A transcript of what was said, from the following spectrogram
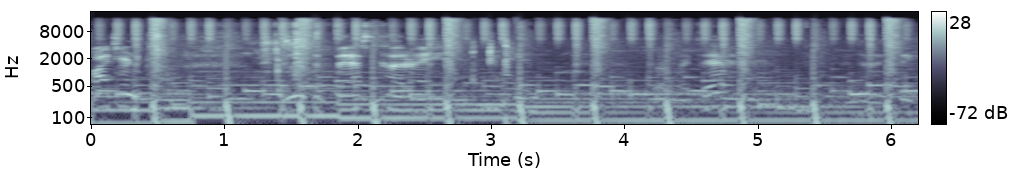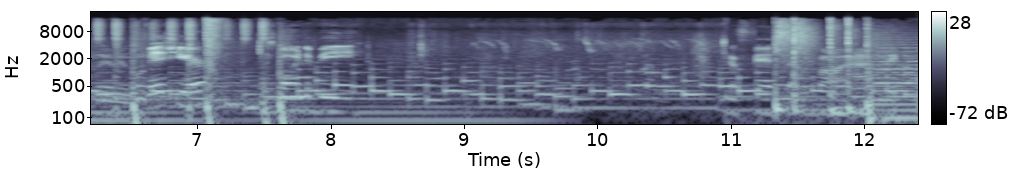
my turn. Use the best cutter. Something like that. And I think maybe one fish here is going to be the fish that we bought at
